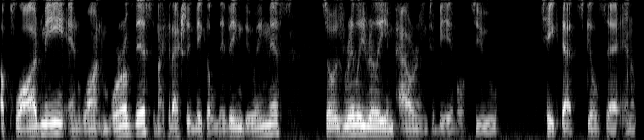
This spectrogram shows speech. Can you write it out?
applaud me and want more of this. And I could actually make a living doing this. So it was really, really empowering to be able to take that skill set and,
